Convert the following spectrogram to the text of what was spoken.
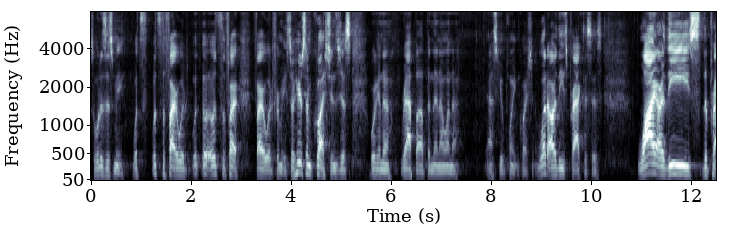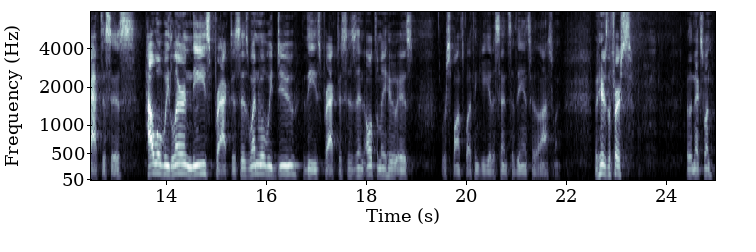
so what does this mean? What's, what's the firewood? What's the fire, firewood for me? So here's some questions. Just we're gonna wrap up, and then I want to ask you a point in question. What are these practices? Why are these the practices? How will we learn these practices? When will we do these practices? And ultimately, who is responsible? I think you get a sense of the answer to the last one. But here's the first, or the next one.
